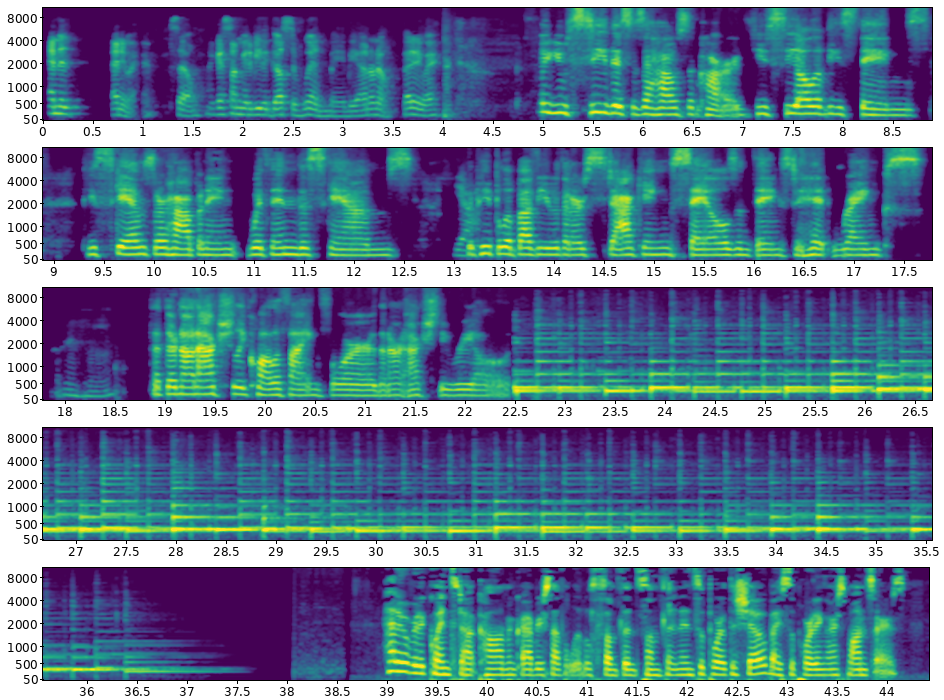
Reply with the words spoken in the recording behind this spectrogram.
And it anyway, So I guess I'm going to be the gust of wind, maybe. I don't know. But anyway. So you see this as a house of cards. You see all of these things, these scams are happening within the scams. Yeah. The people above you that are stacking sales and things to hit ranks mm-hmm. that they're not actually qualifying for, that aren't actually real. Head over to quince.com and grab yourself a little something something and support the show by supporting our sponsors.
